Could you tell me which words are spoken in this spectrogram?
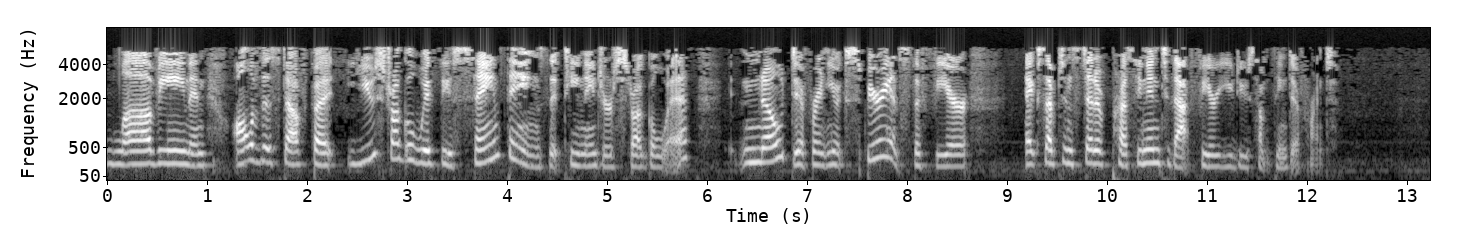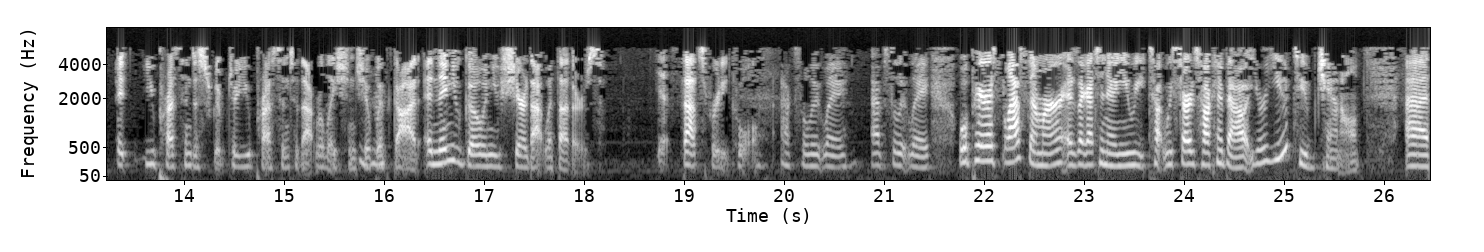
loving, and all of this stuff. But you struggle with the same things that teenagers struggle with. No different. You experience the fear, except instead of pressing into that fear, you do something different it, you press into scripture, you press into that relationship mm-hmm. with God, and then you go and you share that with others. Yes. That's pretty cool. Absolutely. Absolutely. Well, Paris, last summer, as I got to know you, we, ta- we started talking about your YouTube channel. Uh,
